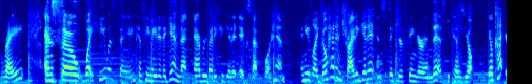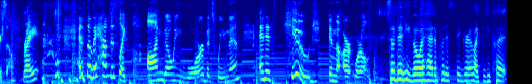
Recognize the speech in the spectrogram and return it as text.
right? And so what he was saying, because he made it again, that everybody could get it except for him. And he's like, go ahead and try to get it and stick your finger in this because you'll you'll cut yourself, right? and so they have this like ongoing war between them, and it's huge in the art world. So did he go ahead and put his finger? Like, did he put,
